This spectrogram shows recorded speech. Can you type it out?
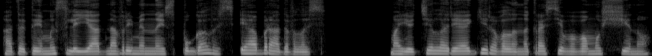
От этой мысли я одновременно испугалась и обрадовалась. Мое тело реагировало на красивого мужчину.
